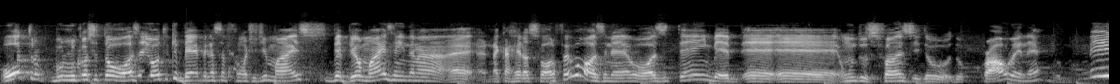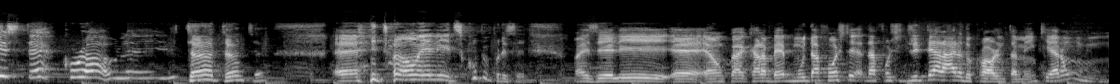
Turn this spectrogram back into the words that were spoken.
Outro, o Lucas citou o Ozzy, e outro que bebe nessa fonte demais, bebeu mais ainda na, é, na carreira solo foi o Ozzy, né? O Ozzy tem é, é, é, um dos fãs do, do Crowley, né? Do Mr. Crowley. Tan, tan, tan. É, então ele, desculpe por isso, mas ele é, é um cara bebe muito da fonte da fonte literária do Crowley também, que era um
